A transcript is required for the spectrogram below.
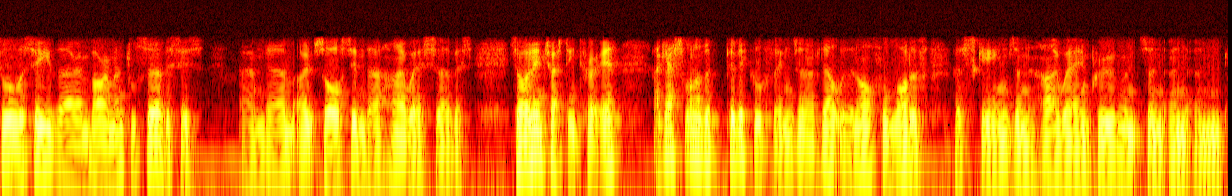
to oversee their environmental services and um, outsourcing the highway service. So an interesting career. I guess one of the pivotal things, and I've dealt with an awful lot of, of schemes and highway improvements and, and, and,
